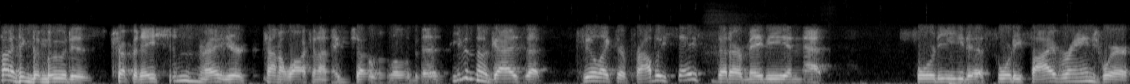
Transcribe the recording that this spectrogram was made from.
Well, I think the mood is trepidation, right? You're kind of walking on eggshells a little bit. Even though guys that feel like they're probably safe, that are maybe in that 40 to 45 range, where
